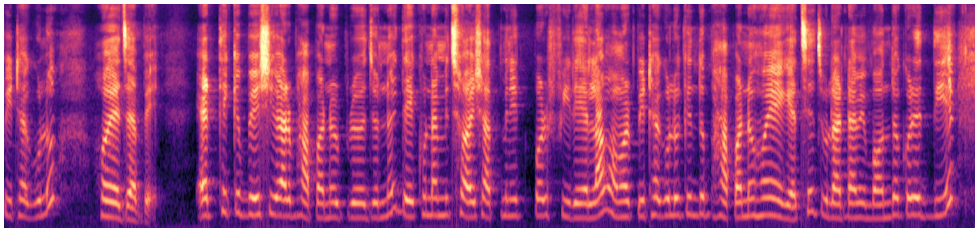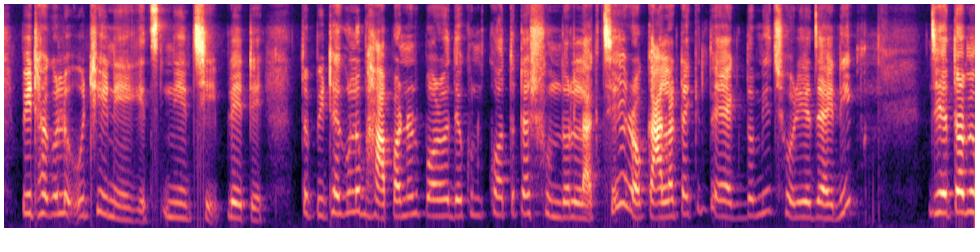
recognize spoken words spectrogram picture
পিঠাগুলো হয়ে যাবে। এর থেকে বেশি আর ভাপানোর প্রয়োজন নয় দেখুন, আমি ছয় সাত মিনিট পর ফিরে এলাম। আমার পিঠাগুলো কিন্তু ভাপানো হয়ে গেছে। চুলাটা আমি বন্ধ করে দিয়ে পিঠাগুলো উঠিয়ে নিয়ে গেছি, নিয়েছি প্লেটে। তো পিঠাগুলো ভাপানোর পরও দেখুন কতটা সুন্দর লাগছে। কালারটা কিন্তু একদমই ছড়িয়ে যায়নি। যেহেতু আমি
